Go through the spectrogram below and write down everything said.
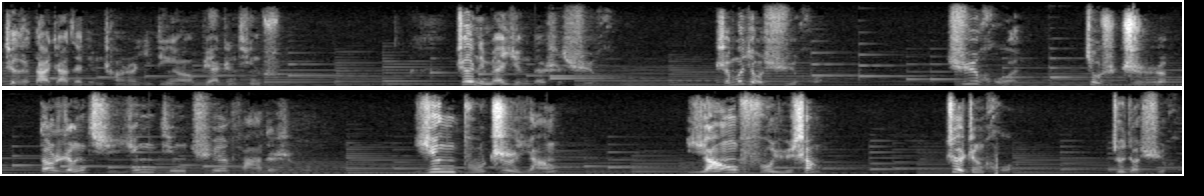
这个大家在临床上一定要辩证清楚。这里面引的是虚火。什么叫虚火？虚火就是指当人体阴精缺乏的时候。阴不制阳，阳浮于上，这种火就叫虚火。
